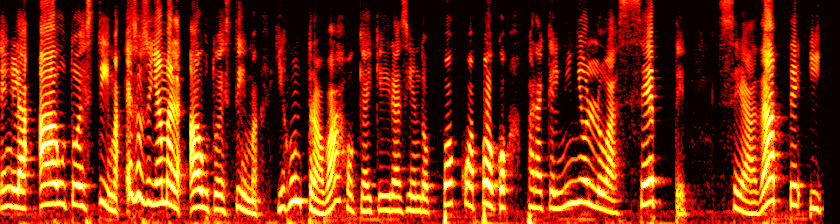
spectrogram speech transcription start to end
en la autoestima. Eso se llama la autoestima y es un trabajo que hay que ir haciendo poco a poco para que el niño lo acepte, se adapte y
